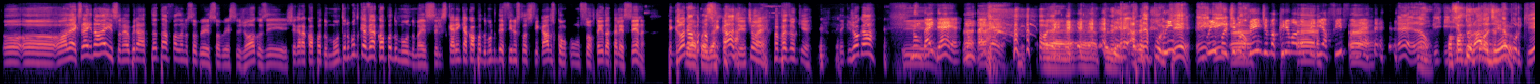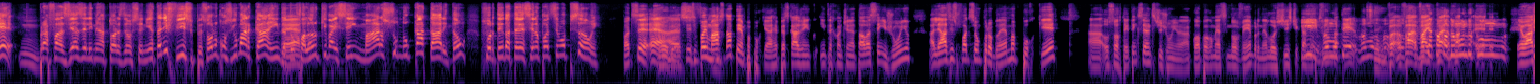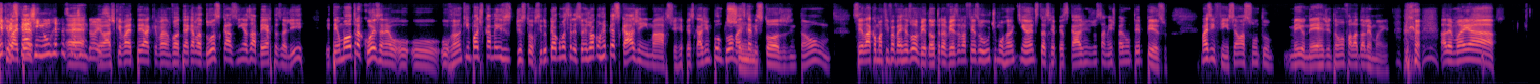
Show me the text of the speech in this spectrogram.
Ô, ô, ô, Alex, é, não é isso, né? O Biratã tá falando sobre, sobre esses jogos e chegar na Copa do Mundo. Todo mundo quer ver a Copa do Mundo, mas eles querem que a Copa do Mundo defina os classificados como com um sorteio da telecena. Tem que jogar é, para é. classificar, é. gente. Ué, vai fazer o quê? Tem que jogar. E... Não dá ideia, não é, dá ideia. É, até porque. O, em, Infantino vende uma, cria uma loteria FIFA, né? É, não. E, pra faturar o dinheiro. Até porque, hum. para fazer as eliminatórias da Oceania, tá difícil. O pessoal não conseguiu marcar ainda. Estão falando que vai ser em março no Catar. Então, o sorteio da telecena pode ser uma opção, hein? Pode ser. É, se, se for em março, dá tempo, porque a repescagem intercontinental vai ser em junho. Aliás, isso pode ser um problema, porque a, o sorteio tem que ser antes de junho. A Copa começa em novembro, né? Logisticamente. E vamos ter, vamos, vai, vai, vai, ter a Copa vai, do Mundo com eu acho que vai ter, 1, repescagem 2. É, eu acho que vai ter, vão ter aquelas duas casinhas abertas ali. E tem uma outra coisa, né? O, o, o, ranking pode ficar meio distorcido, porque algumas seleções jogam repescagem em março. E repescagem pontua Sim. mais que amistosos. Então, sei lá como a FIFA vai resolver. Da outra vez, ela fez o último ranking antes das repescagens, justamente para não ter peso. Mas, enfim, isso é um assunto meio nerd, então vamos falar da Alemanha. a Alemanha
